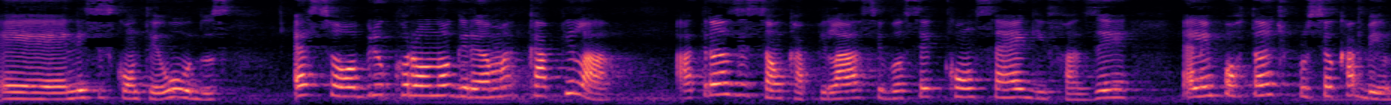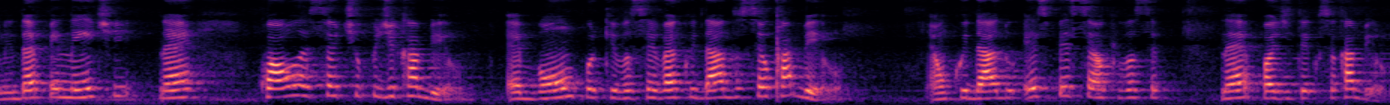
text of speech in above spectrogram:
é, nesses conteúdos é sobre o cronograma capilar. A transição capilar, se você consegue fazer, ela é importante para o seu cabelo, independente né, qual é seu tipo de cabelo é bom porque você vai cuidar do seu cabelo. É um cuidado especial que você né, pode ter com o seu cabelo.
